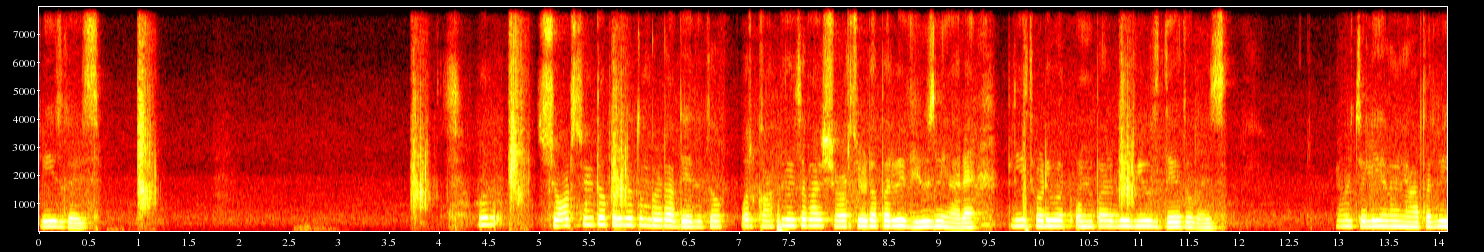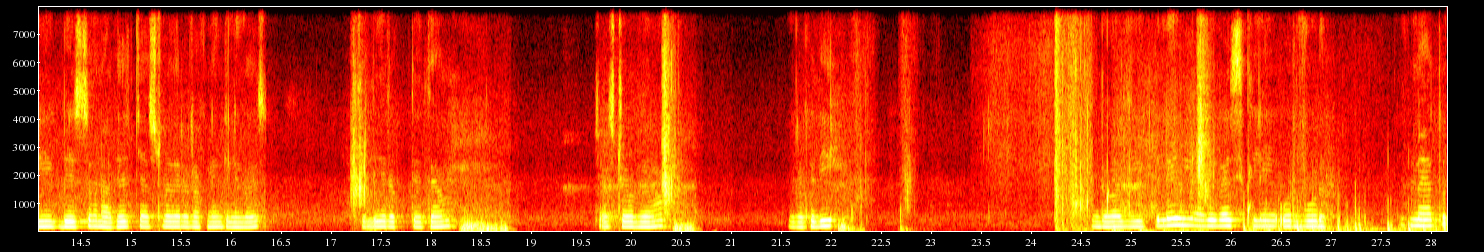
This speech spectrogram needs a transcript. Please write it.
प्लीज़ गाइस और शॉर्ट्स वीडियो पर तो तुम बड़ा दे देते हो और काफ़ी दिन से हमारे शॉर्ट्स वीडियो पर भी व्यूज़ नहीं आ रहे हैं। प्लीज़ थोड़ी बहुत उन पर भी व्यूज़ दे दो गाइस और चलिए हम यहाँ पर भी एक बेस से बनाते हैं चेस्ट वगैरह रखने के लिए गाइस चलिए रख देते हैं हम। चेस्ट वगैरह। रख दी। दवा जी क्ले भी आ गए गाइस क्ले और वुड मैं तो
